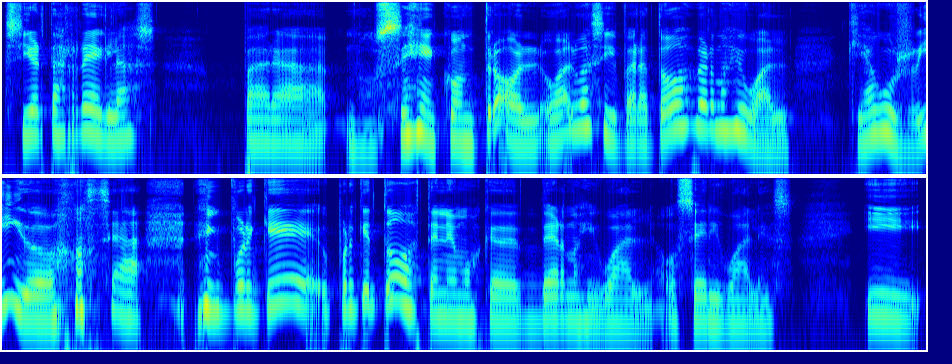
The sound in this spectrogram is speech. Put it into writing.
ciertas reglas para, no sé, control o algo así, para todos vernos igual qué aburrido. O sea, ¿por qué, ¿por qué todos tenemos que vernos igual o ser iguales? Y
